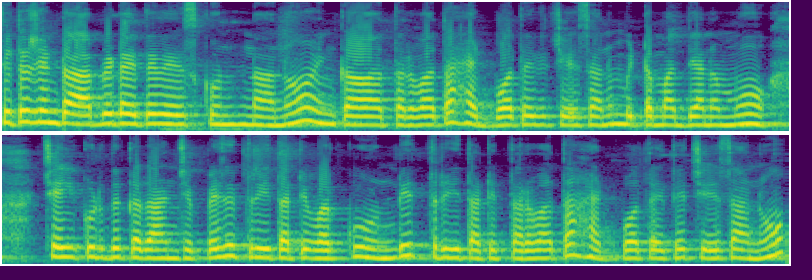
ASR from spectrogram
సిట్రోజన్ టాబ్లెట్ అయితే వేసుకుంటున్నాను. ఇంకా తర్వాత హెడ్ బాత్ అయితే చేశాను. మిట్ట మధ్యాహ్నము చేయకూడదు కదా అని చెప్పేసి త్రీ థర్టీ వరకు ఉండి త్రీ థర్టీ తర్వాత హెడ్ బాత్ అయితే చేశాను.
